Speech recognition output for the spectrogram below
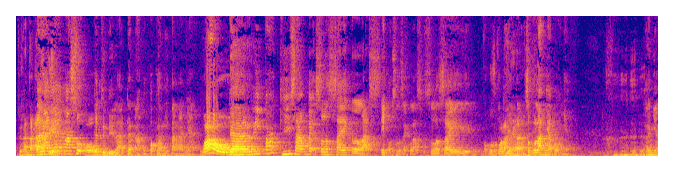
Dengan tangannya dia? masuk Oh. ke jendela dan aku pegangi tangannya Wow. dari pagi sampai selesai kelas eh kok selesai kelas selesai apa Sekolahnya. kegiatan sekolahnya pokoknya hanya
